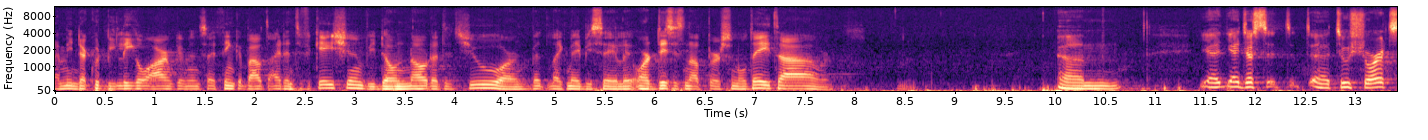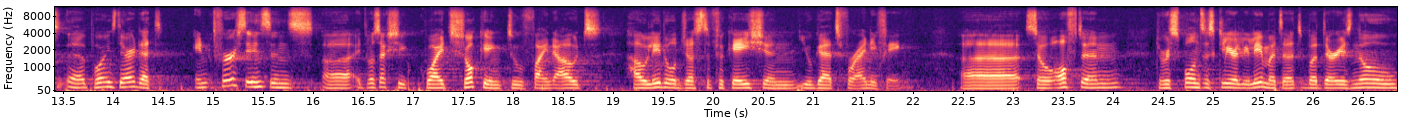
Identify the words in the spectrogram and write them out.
I mean there could be legal arguments I think about identification. We don't know that it's you or but like maybe say or this is not personal data or. Um, yeah yeah just uh, two short uh, points there that in first instance uh, it was actually quite shocking to find out how little justification you get for anything. Uh, so often the response is clearly limited but there is no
